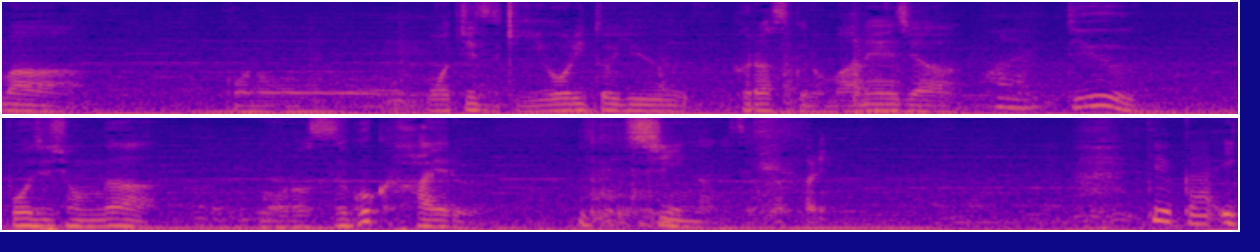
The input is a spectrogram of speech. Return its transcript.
まあこの望月伊織というフラスクのマネージャーっはい。ていうポジションがものすごく映えるシーンなんですよやっぱりっていうか一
